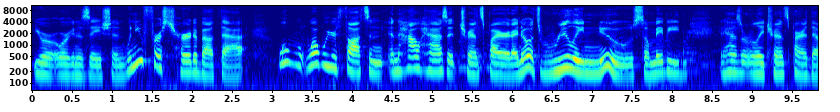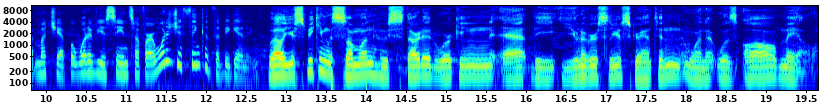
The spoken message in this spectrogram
your organization, when you first heard about that, what, what were your thoughts and, and how has it transpired? I know it's really new, so maybe it hasn't really transpired that much yet, but what have you seen so far? And what did you think at the beginning? Well, you're speaking with someone who started working at the University of Scranton when it was all male.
